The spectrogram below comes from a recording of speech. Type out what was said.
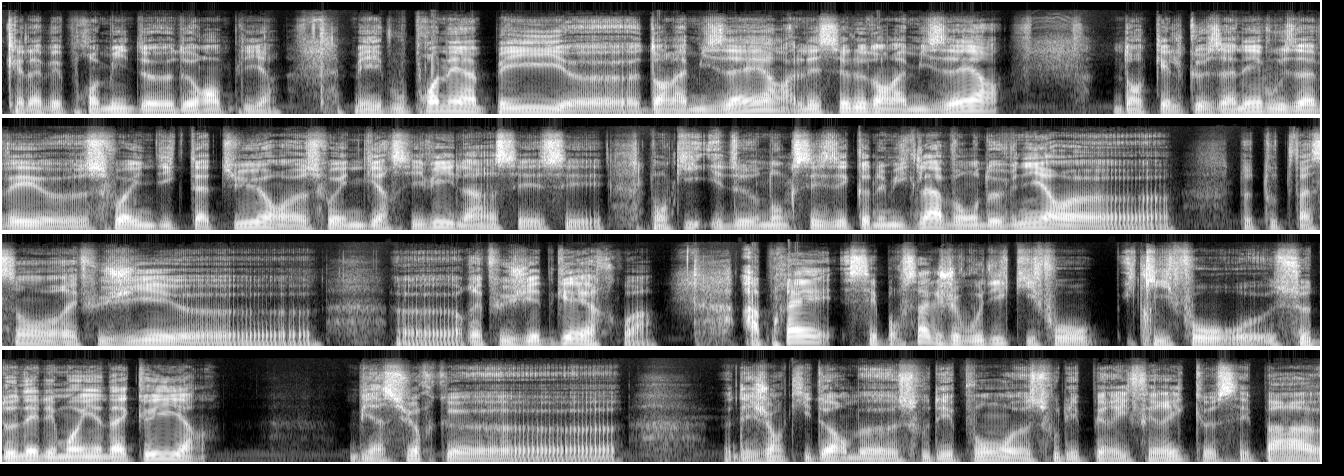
qu'elle avait promis de, de remplir. Mais vous prenez un pays euh, dans la misère, laissez-le dans la misère. Dans quelques années, vous avez euh, soit une dictature, euh, soit une guerre civile. Hein. Donc, ces économiques-là vont devenir, euh, de toute façon, réfugiés, de guerre. Après, c'est pour ça que je vous dis qu'il faut, se donner les moyens d'accueillir. Bien sûr que des gens qui dorment sous des ponts, sous les périphériques, c'est pas.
